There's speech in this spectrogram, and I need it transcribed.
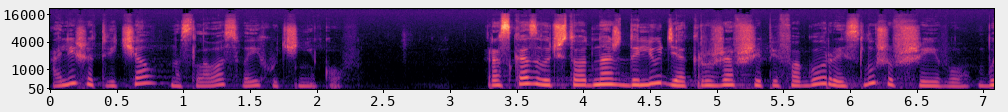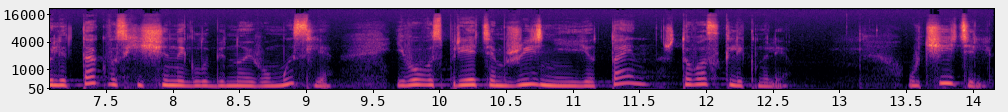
а лишь отвечал на слова своих учеников. Рассказывают, что однажды люди, окружавшие Пифагора и слушавшие его, были так восхищены глубиной его мысли, его восприятием жизни и ее тайн, что воскликнули. «Учитель,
